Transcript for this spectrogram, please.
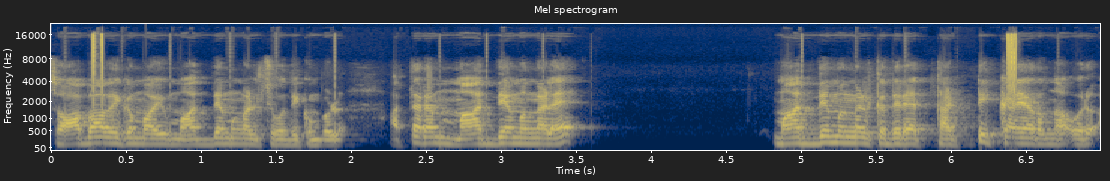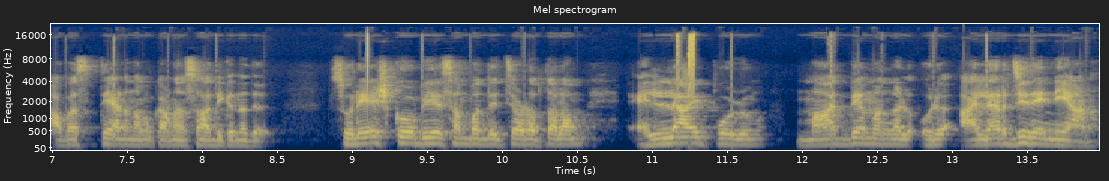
സ്വാഭാവികമായും മാധ്യമങ്ങൾ ചോദിക്കുമ്പോൾ അത്തരം മാധ്യമങ്ങളെ മാധ്യമങ്ങൾക്കെതിരെ തട്ടിക്കയറുന്ന ഒരു അവസ്ഥയാണ് നമുക്ക് കാണാൻ സാധിക്കുന്നത്. സുരേഷ് ഗോപിയെ സംബന്ധിച്ചിടത്തോളം എല്ലായ്പ്പോഴും മാധ്യമങ്ങൾ ഒരു അലർജി തന്നെയാണ്.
